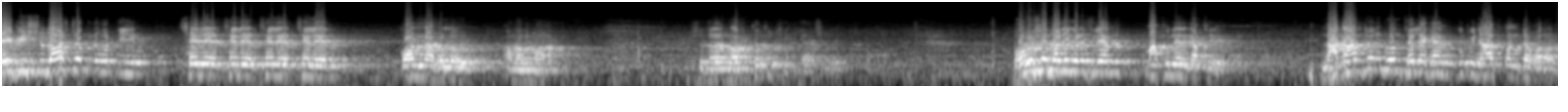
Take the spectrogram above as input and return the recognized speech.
এই বিশ্বদাস চক্রবর্তীর ছেলের ছেলের ছেলের ছেলের কন্যা হলো আমার মা। সুতরাং রক্ত তো ঠিকই আছে। ভবিষ্যৎবাণী করেছিলেন মাতুলের কাছে। নাগার্জুন গ্রন্থে লেখেন গোপীনাথ কণ্ঠভরণ।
